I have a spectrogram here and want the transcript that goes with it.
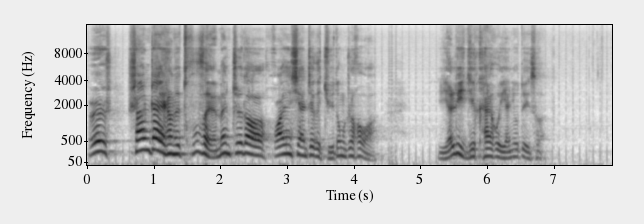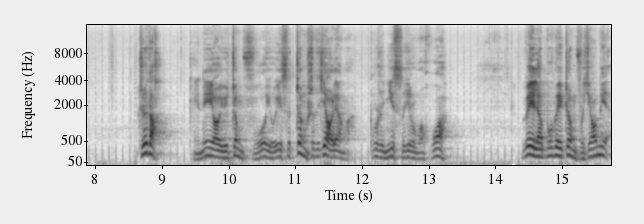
而山寨上的土匪们知道华阴县这个举动之后啊，也立即开会研究对策。知道肯定要与政府有一次正式的较量啊，不是你死就是我活。为了不被政府消灭，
